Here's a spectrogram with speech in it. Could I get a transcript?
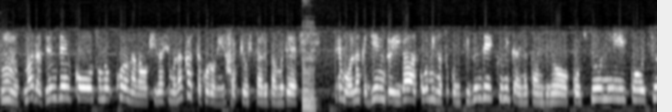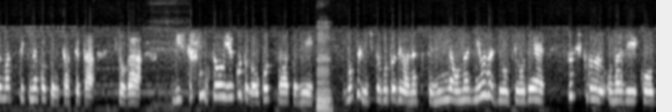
うん、まだ全然こうそのコロナの兆しもなかった頃に発表したアルバムでうん。でもなんか人類がこう海の底に沈んでいくみたいな感じのこう非常にこう終末的なことを歌ってた人が実際にそういうことが起こった後にうん。まさに人事ではなくてみんな同じような状況で等しく同じこう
